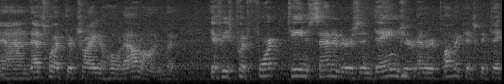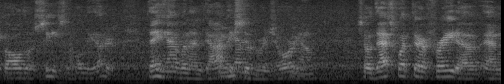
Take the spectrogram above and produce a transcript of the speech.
And that's what they're trying to hold out on. But if he's put 14 senators in danger and Republicans can take all those seats and hold the others, they have an ungodly Never- supermajority. Yeah. So that's what they're afraid of. And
